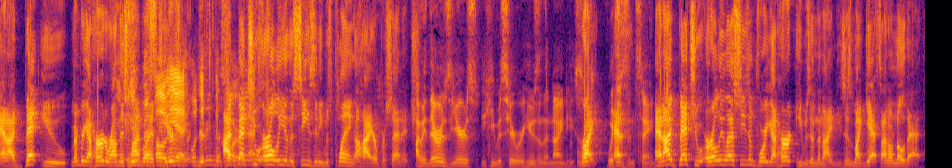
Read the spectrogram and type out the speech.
and I bet you remember he got hurt around this time last oh year. yeah, when the, the I bet you accident. early in the season he was playing a higher percentage. I mean, there was years he was here where he was in the 90s, right, Which And- is insane. And I bet you early last season before he got hurt, he was in the 90s. Is my guess. I don't know that,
